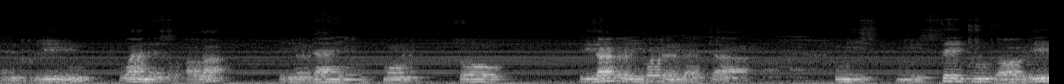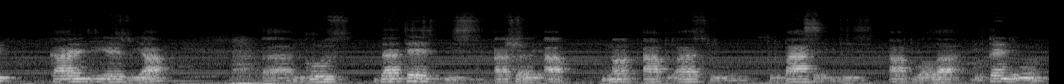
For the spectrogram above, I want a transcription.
and to believe in oneness of Allah in your dying moment. So it is actually important that uh, we, we stay true to our belief currently as we are uh, because that test is actually up, not up to us to, to pass it. It is up to Allah, depending on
